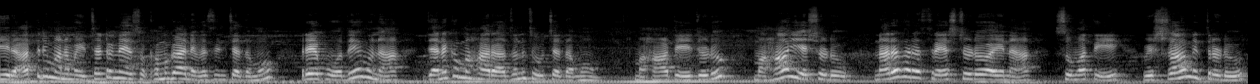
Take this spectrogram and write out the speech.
ఈ రాత్రి మనం ఇచ్చటనే సుఖముగా నివసించదము రేపు ఉదయమున జనక మహారాజును చూచెదము. మహాతేజుడు మహాయశుడు నరవర శ్రేష్ఠుడు అయిన సుమతి విశ్వామిత్రుడు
